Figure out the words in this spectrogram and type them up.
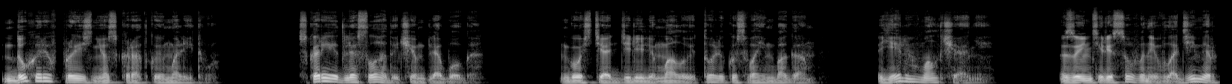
Духарев произнес краткую молитву. Скорее для Слады, чем для Бога. Гости отделили малую толику своим богам, ели в молчании. Заинтересованный Владимир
